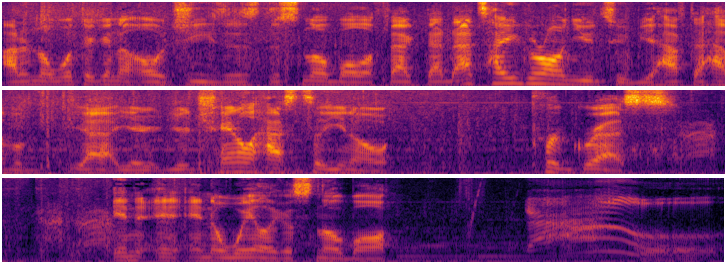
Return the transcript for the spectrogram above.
I don't know what they're gonna. Oh Jesus, the snowball effect. That that's how you grow on YouTube. You have to have a yeah. Your your channel has to you know progress in in, in a way like a snowball. Oh,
